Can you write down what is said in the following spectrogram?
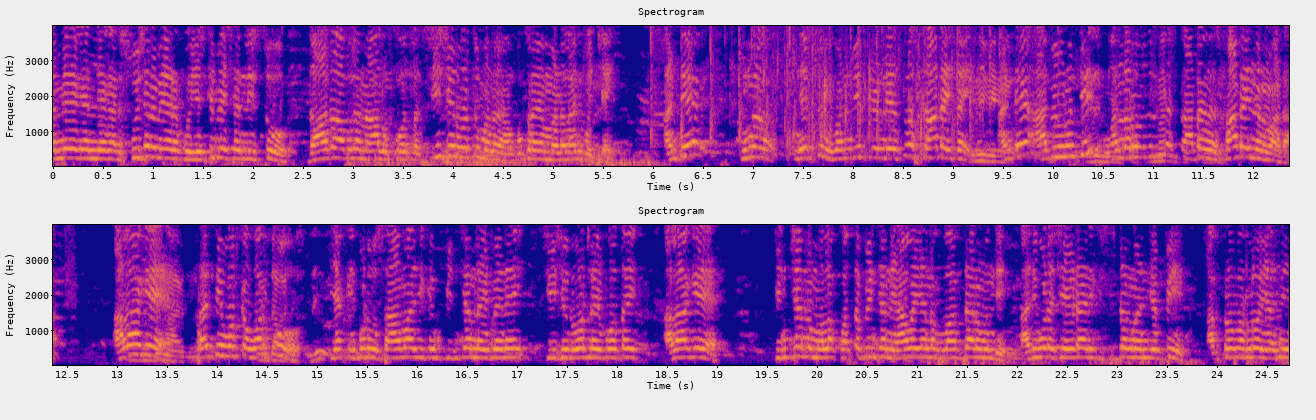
ఎమ్మెల్యే గారి సూచన మేరకు ఎస్టిమేషన్లు ఇస్తూ దాదాపుగా నాలుగు కోట్ల సీసీ రోడ్లు మన బుక్రాయం మండలానికి వచ్చాయి. అంటే ఇంకా నెక్స్ట్ వన్ వీక్ టెన్ డేస్లో స్టార్ట్ అవుతాయి. అంటే అభివృద్ధి వంద రోజులకే స్టార్ట్ స్టార్ట్ అయిందనమాట అలాగే ప్రతి ఒక్క వర్క్ ఇప్పుడు సామాజిక పింఛన్లు అయిపోయినాయి సీసీ రోడ్లు అయిపోతాయి. అలాగే పింఛన్లు మళ్ళీ కొత్త పింఛన్ యాభై ఏళ్ళకు వాగ్దానం ఉంది. అది కూడా చేయడానికి సిద్ధంగా అని చెప్పి అక్టోబర్లో ఇవన్నీ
